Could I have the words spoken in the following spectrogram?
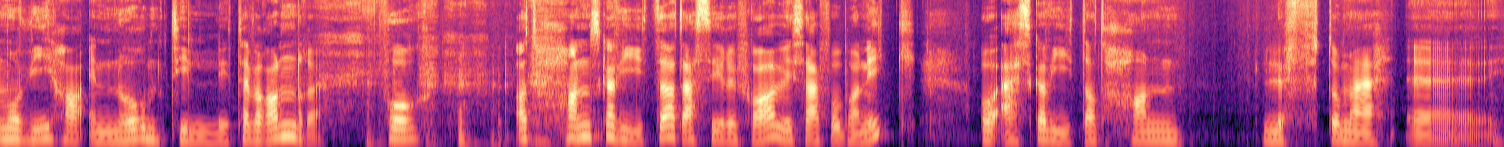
må vi ha enorm tillit til hverandre. For at han skal vite at jeg sier ifra hvis jeg får panikk, og jeg skal vite at han løfter meg eh,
